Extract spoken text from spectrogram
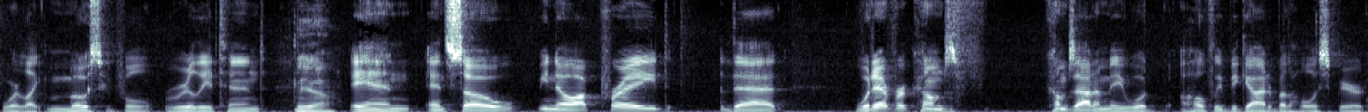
where like most people really attend yeah and and so you know I prayed that whatever comes comes out of me would hopefully be guided by the Holy Spirit.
